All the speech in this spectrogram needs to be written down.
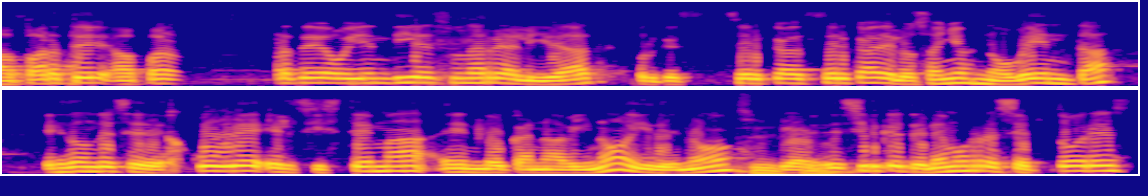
aparte, aparte hoy en día es una realidad, porque cerca, cerca de los años 90 es donde se descubre el sistema endocannabinoide, ¿no? Sí, Es claro. decir, que tenemos receptores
